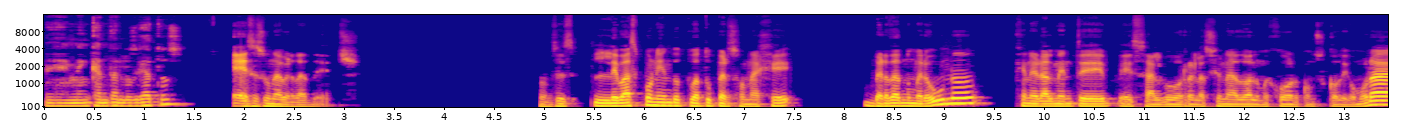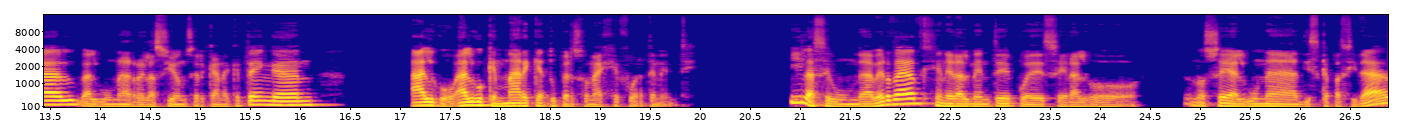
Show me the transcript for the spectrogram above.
Eh, me encantan los gatos. Esa es una verdad de Edge. Entonces, le vas poniendo tú a tu personaje verdad número uno. Generalmente es algo relacionado a lo mejor con su código moral, alguna relación cercana que tengan, algo, algo que marque a tu personaje fuertemente. Y la segunda verdad generalmente puede ser algo, no sé, alguna discapacidad,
